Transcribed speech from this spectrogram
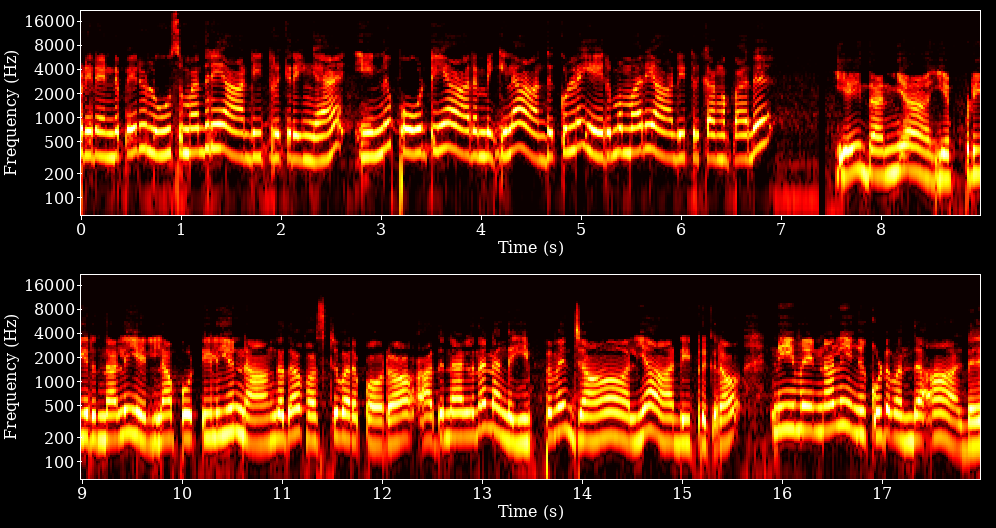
இப்படி ரெண்டு பேரும் லூஸ் மாதிரி ஆடிட்டு இருக்கிறீங்க இன்னும் போட்டியே ஆரம்பிக்கல. அதுக்குள்ள எருமை மாதிரி ஆடிட்டு இருக்காங்க பாரு. ஏய் தன்யா எப்படி இருந்தாலும் எல்லா போட்டியிலையும் நாங்கள் தான் ஃபர்ஸ்ட் வர போகிறோம் அதனால தான் நாங்கள் இப்போவே ஜாலியாக ஆடிட்டு இருக்கிறோம் நீ வேணாலும் எங்கள் கூட வந்து ஆடு.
